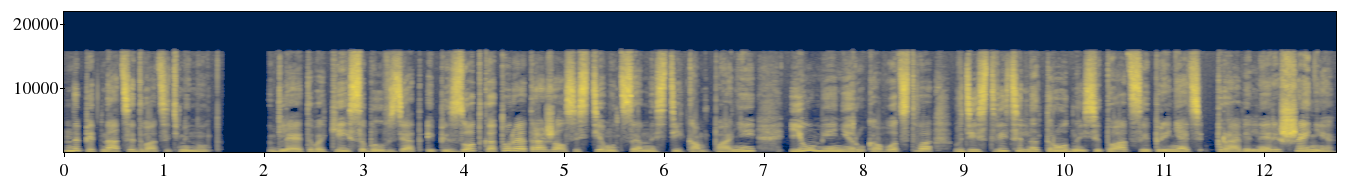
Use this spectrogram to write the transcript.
на 15-20 минут. Для этого кейса был взят эпизод, который отражал систему ценностей компании и умение руководства в действительно трудной ситуации принять правильное решение,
